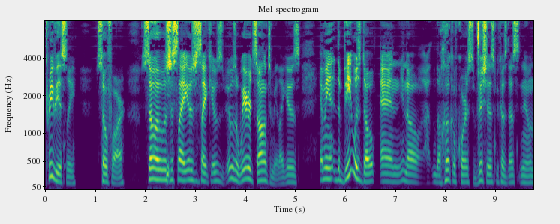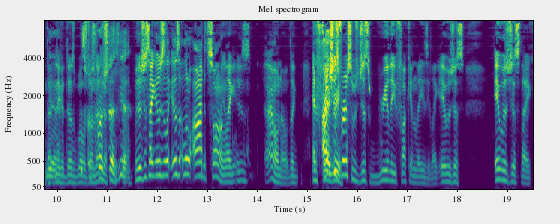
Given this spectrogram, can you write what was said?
previously so far. So it was just like it was just like it was it was a weird song to me. Like it was. I mean, the beat was dope, and you know the hook, of course, vicious because that's you know that Yeah. nigga does well done. French does, yeah. But it's just like it was like it was a little odd song. Like it was I don't know. Like and French's verse was just really fucking lazy. Like it was just it was just like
